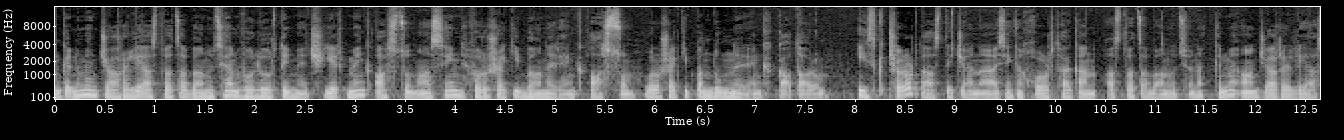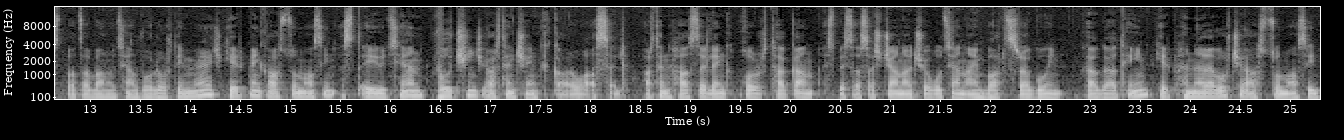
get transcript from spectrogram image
ընկնում են ճառելի աստվածաբանության ոլորտի մեջ, երբ մենք Աստծո մասին որոշակի բաներ ենք ասում, որոշակի պնդումներ ենք կատարում Իսկ 4-րդ աստիճանը, այսինքն խորհրդական աստվածաբանությունը, գնում է անճառելի աստվածաբանության ոլորտի մեջ, երբ մենք Աստծո մասին ըստ էության ոչինչ արդեն չենք կարող ասել։ Արդեն հասել ենք խորհրդական, այսպես ասած, ճանաչողության այն բարձրագույն գագաթին, երբ հնարավոր չէ Աստծո մասին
